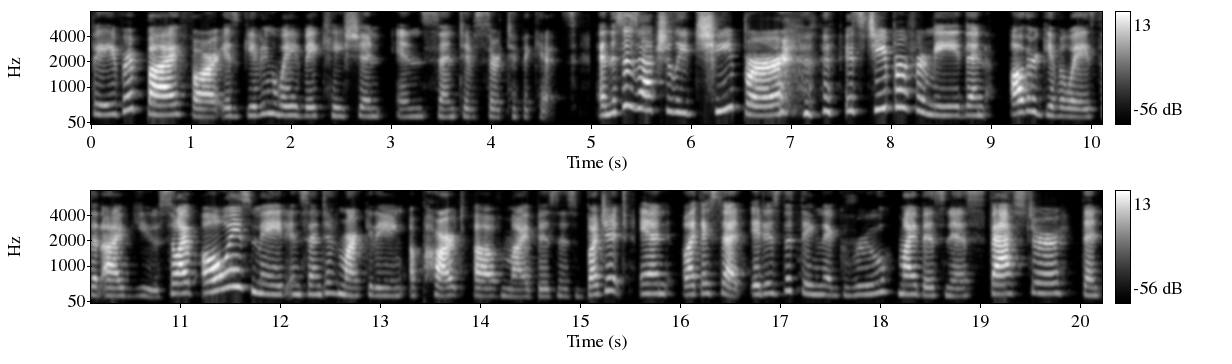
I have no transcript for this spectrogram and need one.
favorite by far is giving away vacation incentive certificates. And this is actually cheaper. it's cheaper for me than other giveaways that I've used. So I've always made incentive marketing a part of my business budget. And like I said, it is the thing that grew my business faster than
